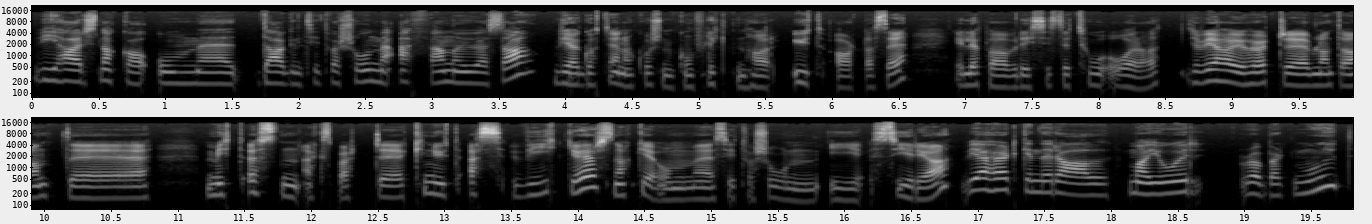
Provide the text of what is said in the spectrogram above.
Vi har snakka om eh, dagens situasjon med FN og USA. Vi har gått gjennom hvordan konflikten har utarta seg i løpet av de siste to åra. Vi har jo hørt eh, bl.a. Eh, Midtøsten-ekspert Knut S. Vikør snakke om situasjonen i Syria. Vi har hørt generalmajor Robert Mood.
